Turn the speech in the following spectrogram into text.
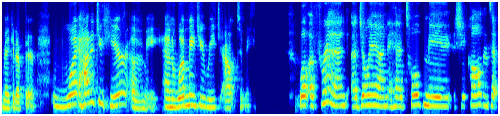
make it up there. What? How did you hear of me, and what made you reach out to me? Well, a friend, uh, Joanne, had told me, she called and said,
